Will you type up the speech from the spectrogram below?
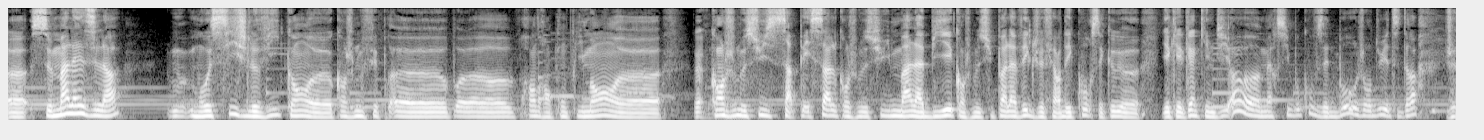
euh, ce malaise-là, moi aussi, je le vis quand, euh, quand je me fais euh, prendre en compliment quand je me suis sapé sale, quand je me suis mal habillé, quand je me suis pas lavé, que je vais faire des courses et qu'il il y a quelqu'un qui me dit Oh, merci beaucoup, vous êtes beau aujourd'hui, etc. Je,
